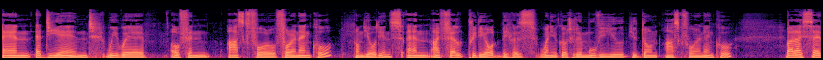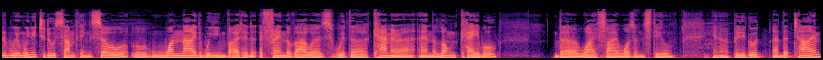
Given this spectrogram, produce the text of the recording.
And at the end, we were often asked for, for an encore from the audience. And I felt pretty odd because when you go to the movie, you, you don't ask for an encore. But I said, we, we need to do something. So uh, one night we invited a friend of ours with a camera and a long cable. The Wi Fi wasn't still, you know, pretty good at that time.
